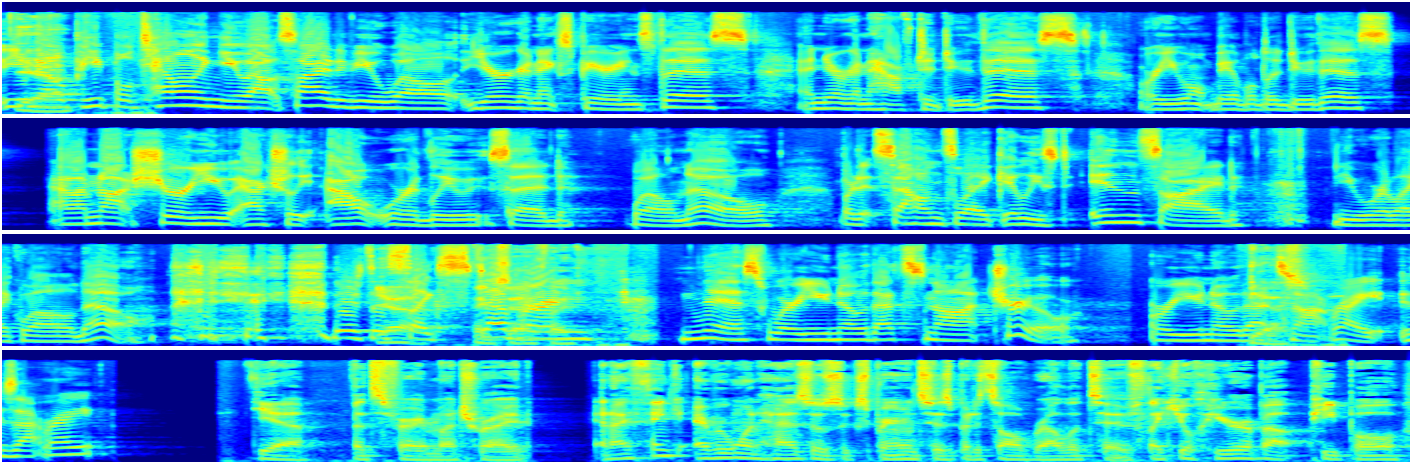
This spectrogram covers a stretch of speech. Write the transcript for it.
you Yeah. know, people telling you outside of you, well, you're going to experience this and you're going to have to do this or you won't be able to do this. And I'm not sure you actually outwardly said, well, no, but it sounds like at least inside you were like, well, no. There's this Yeah, like exactly. stubbornness where you know that's not true or you know that's Yes. not right. Is that right? Yeah, that's very much right. And I think everyone has those experiences, but it's all relative. Like you'll hear about people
